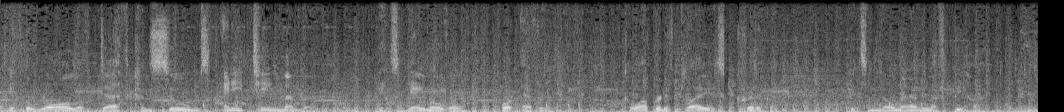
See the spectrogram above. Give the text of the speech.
If the wall of death consumes any team member, it's game over for everyone. Cooperative play is critical. It's no man left behind.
